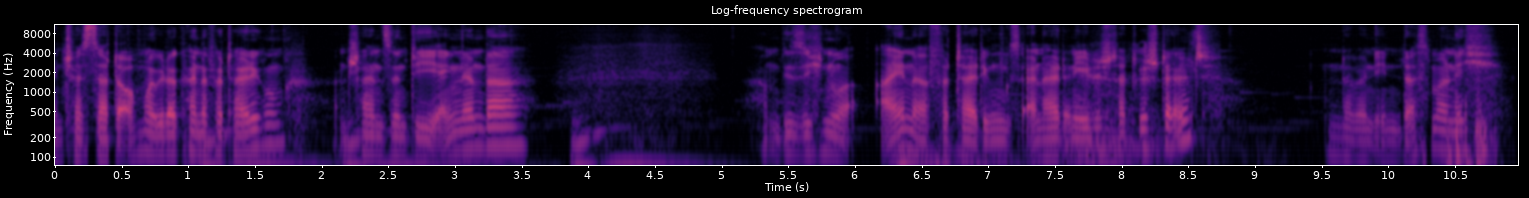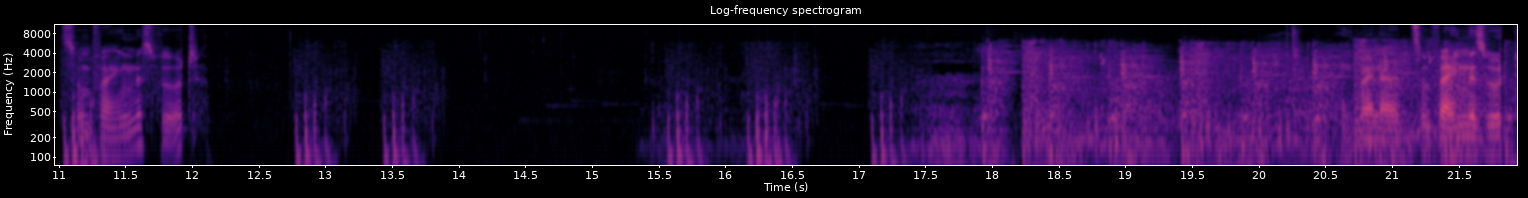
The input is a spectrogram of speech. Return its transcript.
Manchester hatte auch mal wieder keine Verteidigung. Anscheinend sind die Engländer, haben die sich nur eine Verteidigungseinheit in jede Stadt gestellt. Und wenn ihnen das mal nicht zum Verhängnis wird. Ich meine, zum Verhängnis wird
